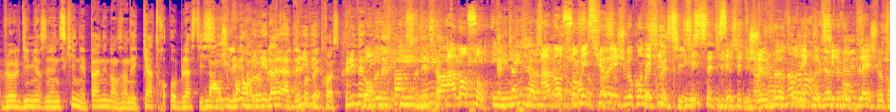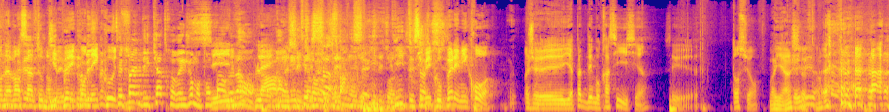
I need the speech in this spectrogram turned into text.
Volodymyr Zelensky n'est pas né dans un des quatre oblasts ici. il est né dans l'oblast de Dnipropetrovsk. Bon, au départ, ce n'est pas... Avançons. Avançons, messieurs, et je veux qu'on écoute. Je veux qu'on écoute, s'il vous plaît. Je veux qu'on avance un tout petit peu et qu'on écoute. C'est pas une des quatre régions dont on parle. S'il vous plaît. Je vais couper les micros. Il n'y a pas de démocratie ici. Hein. Attention. Il y a un chef. Hein.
